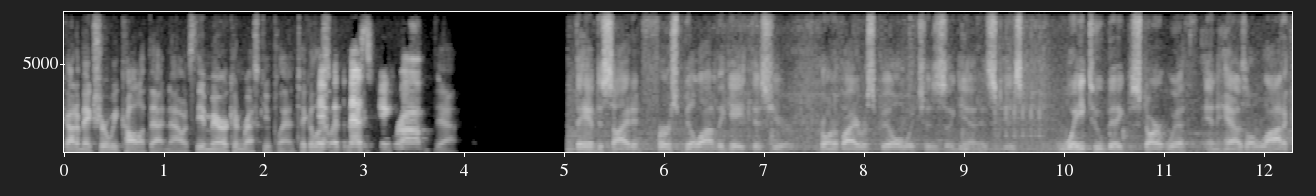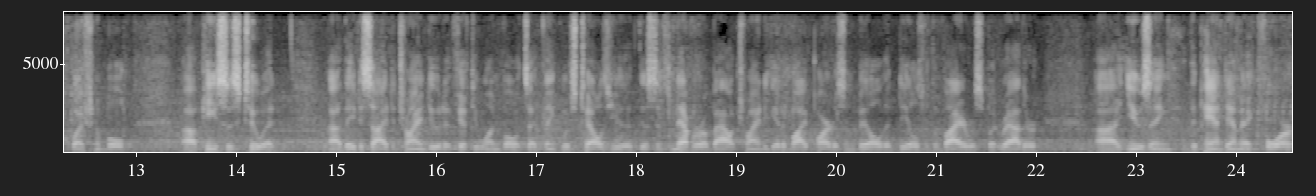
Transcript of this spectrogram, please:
Got to make sure we call it that now. It's the American Rescue Plan. Take a listen. Yeah, with the messaging, Rob. Yeah. They have decided first bill out of the gate this year, coronavirus bill, which is again is, is way too big to start with and has a lot of questionable uh, pieces to it. Uh, they decided to try and do it at 51 votes, I think, which tells you that this is never about trying to get a bipartisan bill that deals with the virus, but rather uh, using the pandemic for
